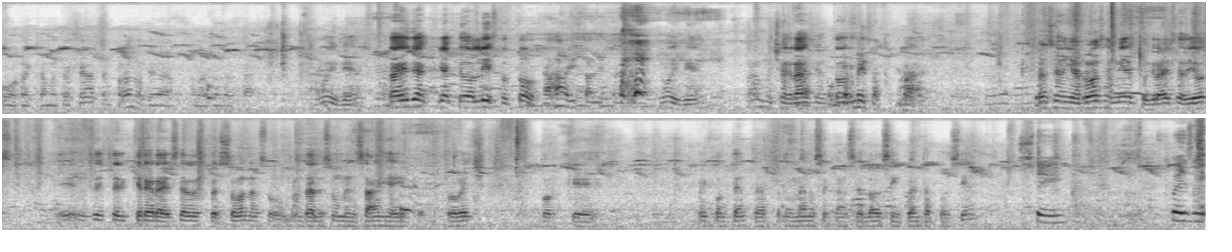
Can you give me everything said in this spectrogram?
Correctamente, sea temprano, sea a las 2 de la tarde. Muy bien. Ahí ya, ya quedó listo todo. Ajá, ahí está listo. Muy bien. Ah, muchas gracias. Con entonces. permiso. Va. Gracias, doña Rosa. Mire, pues gracias a Dios. Eh, no sé si usted quiere agradecer a las personas o mandarles un mensaje ahí, pues, aprovecho, porque estoy contenta, por lo menos se canceló el 50%. Sí. Pues sí,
